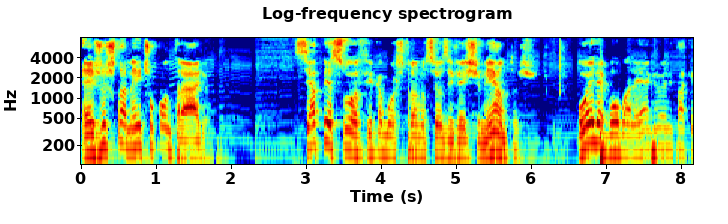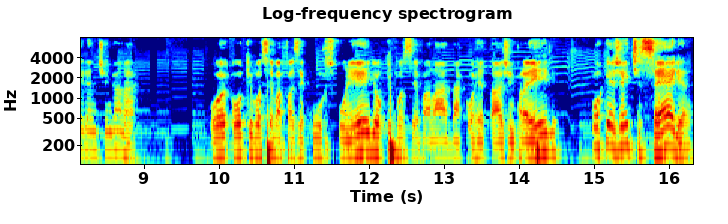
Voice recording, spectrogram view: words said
é justamente o contrário. Se a pessoa fica mostrando seus investimentos, ou ele é bobo alegre ou ele está querendo te enganar ou, ou que você vai fazer curso com ele, ou que você vai lá dar corretagem para ele, porque gente séria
